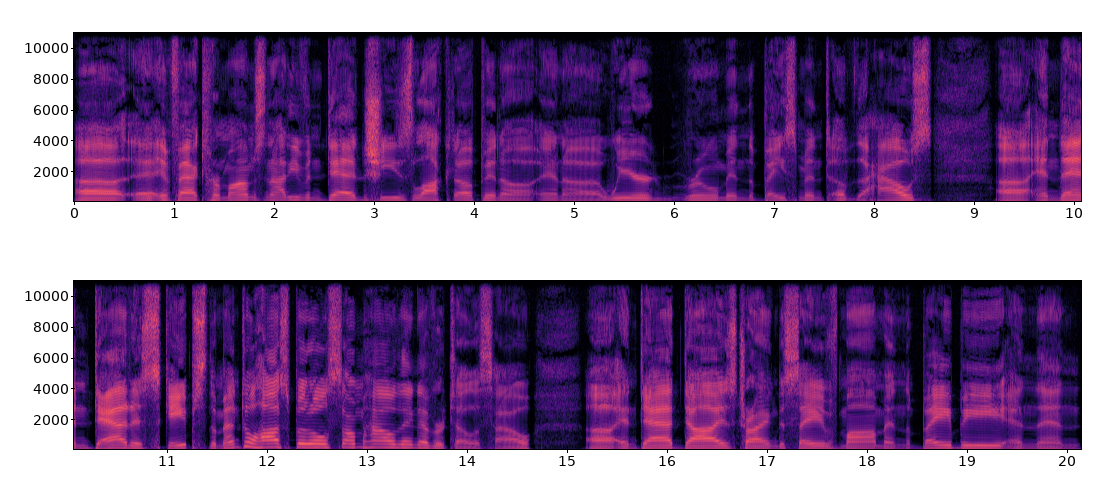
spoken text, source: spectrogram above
Uh, in fact, her mom's not even dead. She's locked up in a in a weird room in the basement of the house. Uh, and then dad escapes the mental hospital somehow. They never tell us how. Uh, and dad dies trying to save mom and the baby, and then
